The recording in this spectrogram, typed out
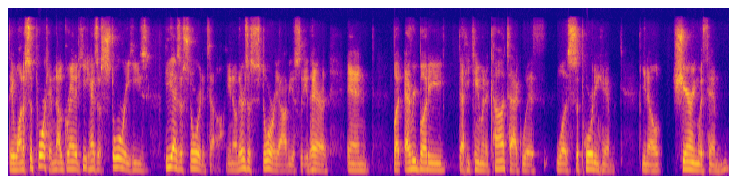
they want to support him. Now, granted, he has a story. He's he has a story to tell. You know, there's a story obviously there, and but everybody that he came into contact with was supporting him. You know, sharing with him,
